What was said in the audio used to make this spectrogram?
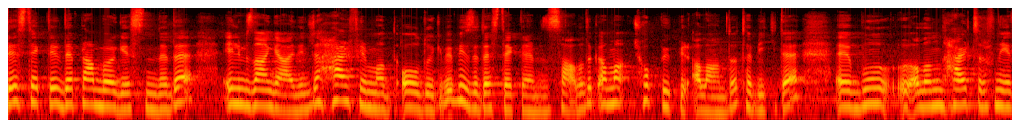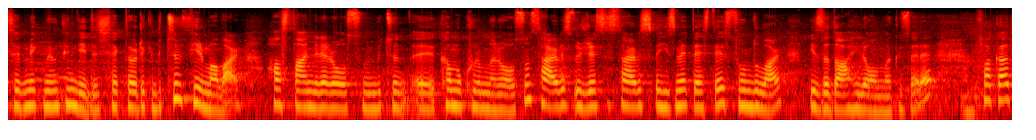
destekleri deprem bölgesinde de elimizden geldiğince her firma olduğu gibi biz de desteklerimizi sağladık ama çok büyük bir alandı tabii ki de. E, bu alanın her tarafına yetebilmek mümkün değildi. Sektördeki bütün firmalar, hastaneler olsun, bütün e, kamu kurumları olsun servis, ücretsiz servis ve hizmet desteği sundular. Biz de dahil olmak üzere. Fakat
